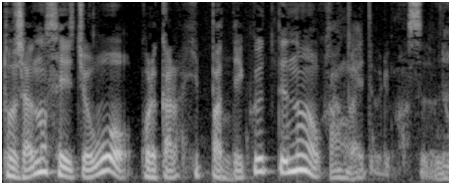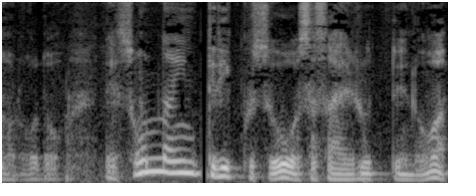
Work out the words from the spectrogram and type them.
当社の成長をこれから引っ張っていくっていうのを考えております。なるほど。で、そんなインテリックスを支えるっていうのは、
